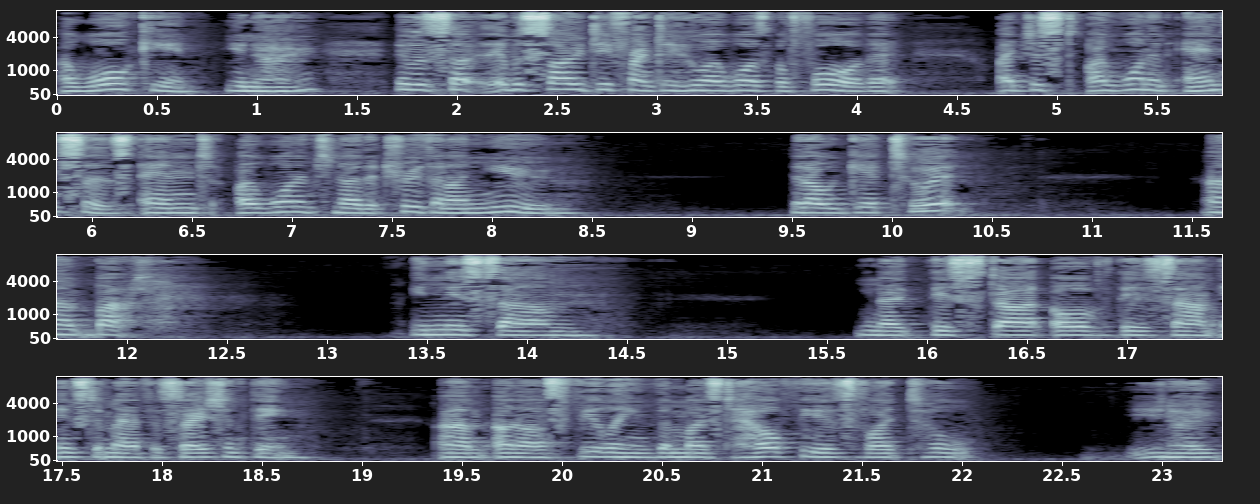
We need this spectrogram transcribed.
A walk-in, you know? It was so it was so different to who I was before that I just I wanted answers and I wanted to know the truth, and I knew that I would get to it. Uh, but in this, um, you know, this start of this um, instant manifestation thing, um, and I was feeling the most healthiest, vital, you know,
